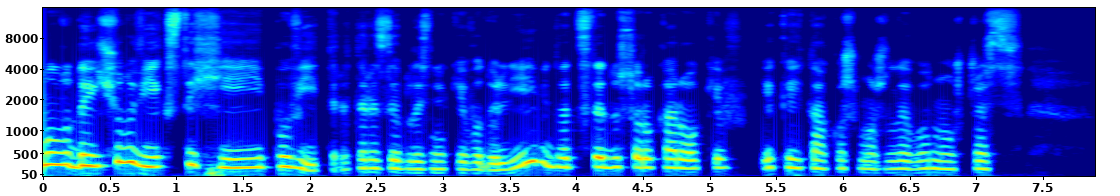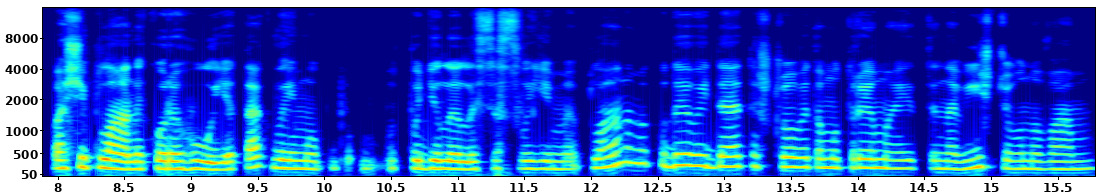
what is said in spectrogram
молодий чоловік стихії повітря, Терези Близнюки Водолій від 20 до 40 років, який також, можливо, ну, щось ваші плани коригує. Так, ви йому поділилися своїми планами, куди ви йдете, що ви там отримаєте, навіщо воно вам.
